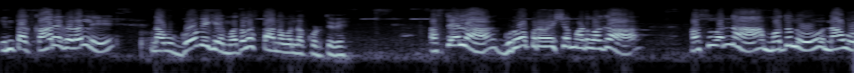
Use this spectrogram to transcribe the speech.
ಇಂಥ ಕಾರ್ಯಗಳಲ್ಲಿ ನಾವು ಗೋವಿಗೆ ಮೊದಲ ಸ್ಥಾನವನ್ನು ಕೊಡ್ತೀವಿ. ಅಷ್ಟೇ ಅಲ್ಲ, ಗೃಹ ಪ್ರವೇಶ ಮಾಡುವಾಗ ಹಸುವನ್ನ ಮೊದಲು ನಾವು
